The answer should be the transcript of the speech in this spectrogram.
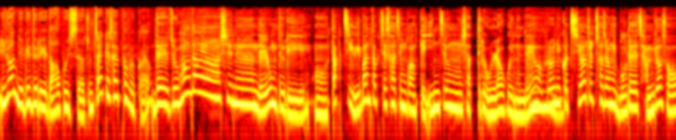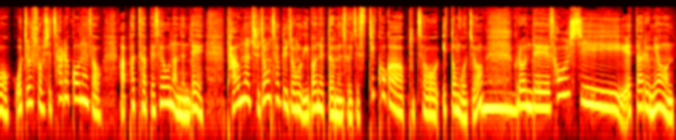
이런 얘기들이 나오고 있어요. 좀 짧게 살펴볼까요? 네, 좀 황당해하시는 내용들이 어, 딱지 위반 딱지 사진과 함께 인증샷들이 올라오고 있는데요. 음. 그러니까 지하 주차장이 물에 잠겨서 어쩔 수 없이 차를 꺼내서 아파트 앞에 세워놨는데 다음날 주정차 규정을 위반했다면서 이제 스티커가 붙여 있던 거죠. 음. 그런데 서울시에 따르면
